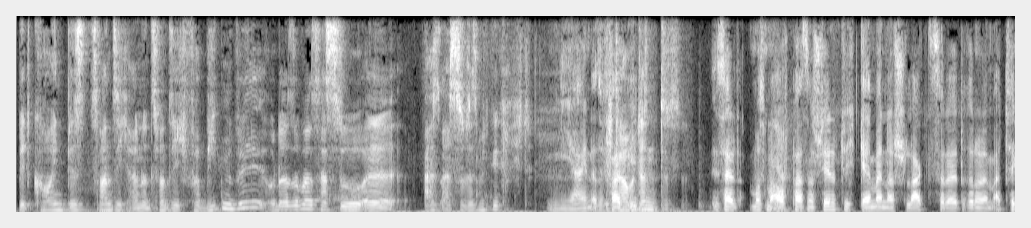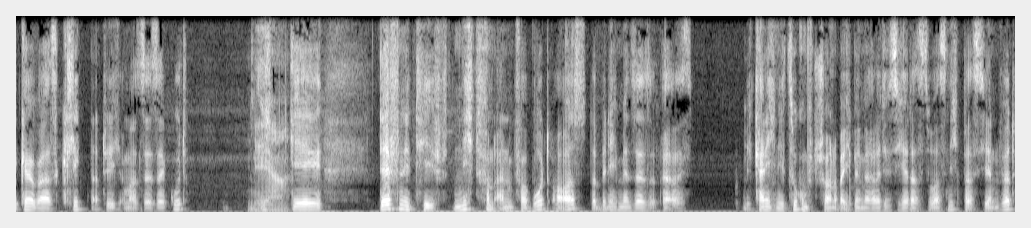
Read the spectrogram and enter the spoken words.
Bitcoin bis 2021 verbieten will oder sowas. Hast du, äh, hast, hast du das mitgekriegt? Nein, also ich verbieten glaube, das, das, ist halt, muss man ja. aufpassen, das steht natürlich gerne mal in der Schlagzeile drin oder im Artikel, weil das klickt natürlich immer sehr, sehr gut. Ja. Ich gehe definitiv nicht von einem Verbot aus. Da bin ich mir sehr, sehr äh, kann ich in die Zukunft schauen, aber ich bin mir relativ sicher, dass sowas nicht passieren wird.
